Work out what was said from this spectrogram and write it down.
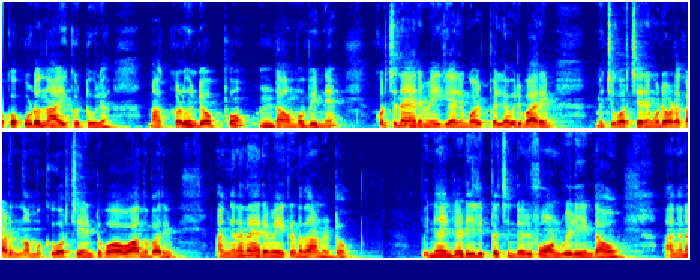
ഒക്കെ കൂടെ ഒന്നും ആയി മക്കളും എന്റെ ഒപ്പം ഉണ്ടാകുമ്പോൾ പിന്നെ കുറച്ച് നേരം വൈകിയാലും കുഴപ്പമില്ല. അവർ പറയും ഉമ്മച്ചി കുറച്ച് നേരം കൂടെ ഇവിടെ കടന്ന് നമുക്ക് കുറച്ച് കഴിഞ്ഞിട്ട് പോവാമെന്ന് പറയും. അങ്ങനെ നേരം വൈകണതാണ് കേട്ടോ പിന്നെ അതിന്റെ ഇടയിൽ ഇപ്പച്ചിന്റെ ഒരു ഫോൺ വിളി ഉണ്ടാവും. അങ്ങനെ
